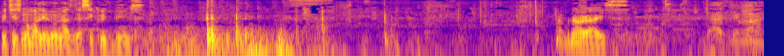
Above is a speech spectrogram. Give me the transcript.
which is normally known as the secret beams. Abna rice That's the man.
